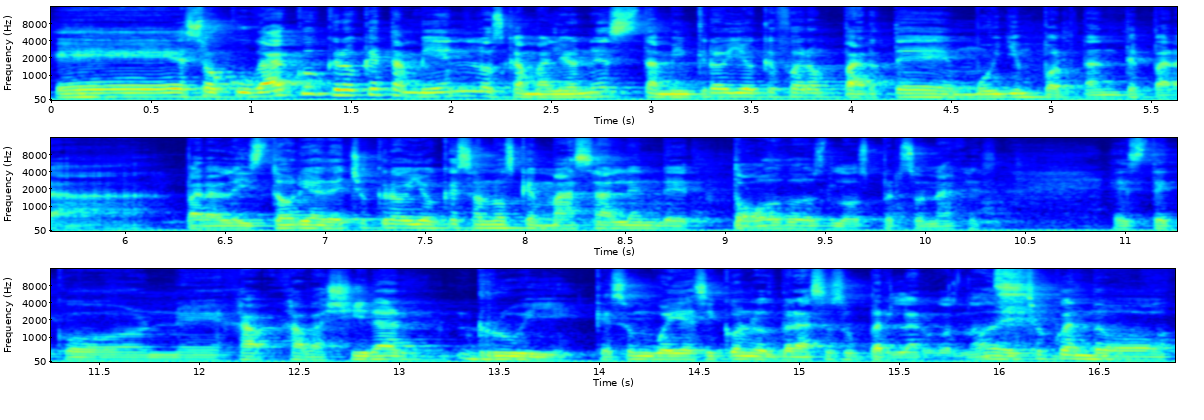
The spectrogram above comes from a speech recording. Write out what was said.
eh, Sokugaku, creo que también los camaleones, también creo yo que fueron parte muy importante para, para la historia. De hecho, creo yo que son los que más salen de todos los personajes este con eh, Habashira Rui, que es un güey así con los brazos súper largos, ¿no? De hecho, cuando,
